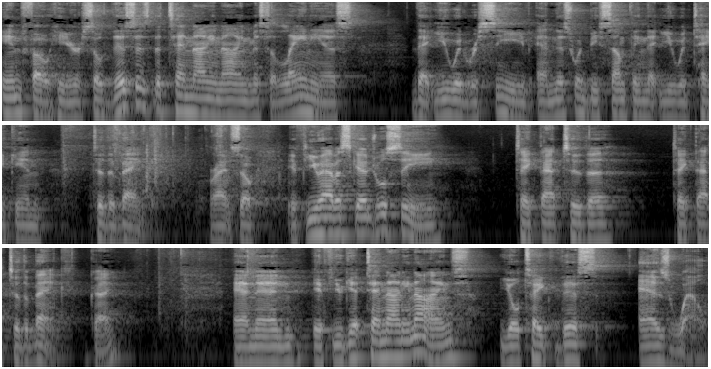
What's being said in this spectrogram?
info here. So this is the 1099 miscellaneous that you would receive, and this would be something that you would take in to the bank, right? So if you have a Schedule C, take that to the take that to the bank, okay? And then if you get 1099s, you'll take this as well,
